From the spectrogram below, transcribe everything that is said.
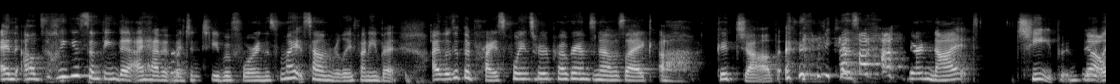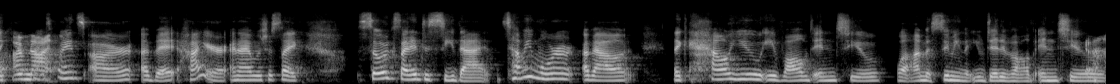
And I'll tell you something that I haven't mentioned to you before, and this might sound really funny, but I looked at the price points for your programs and I was like, oh, good job because they're not cheap. No, like your I'm price not. points are a bit higher. And I was just like so excited to see that. Tell me more about like how you evolved into well, I'm assuming that you did evolve into yeah.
